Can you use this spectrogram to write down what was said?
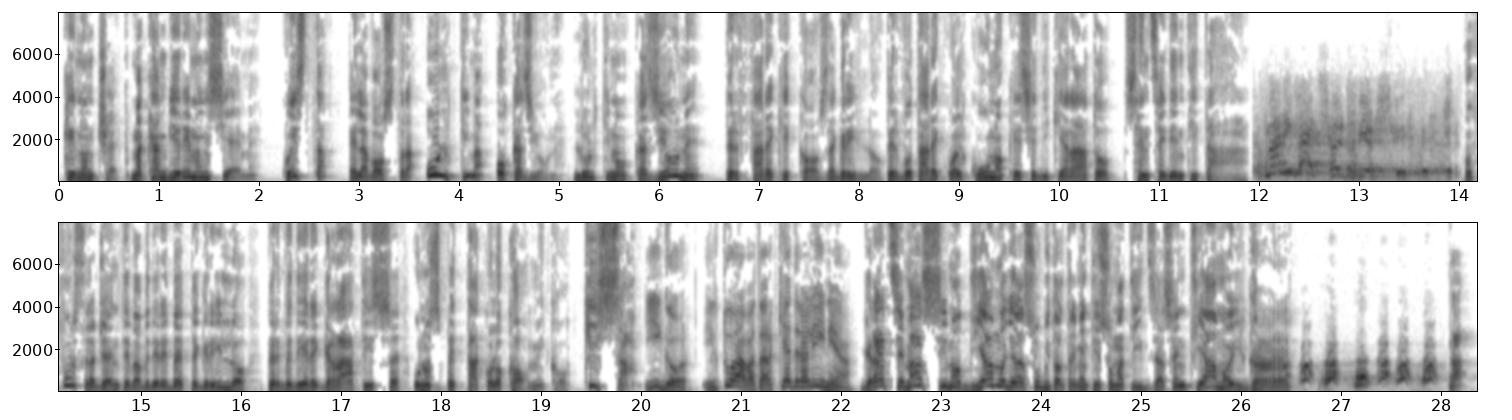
che non c'è, ma cambieremo insieme. Questa è la vostra ultima occasione. L'ultima occasione per fare che cosa, Grillo? Per votare qualcuno che si è dichiarato senza identità? Ma rifaccia il piacere. O forse la gente va a vedere Beppe Grillo per vedere gratis uno spettacolo comico? Chissà! Igor, il tuo avatar chiede la linea. Grazie Massimo, diamogliela subito altrimenti somatizza. Sentiamo il grrr. Ah,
